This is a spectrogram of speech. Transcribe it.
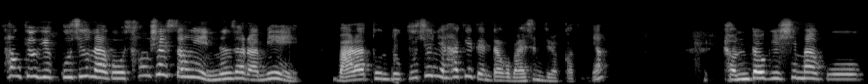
성격이 꾸준하고 성실성이 있는 사람이 마라톤도 꾸준히 하게 된다고 말씀드렸거든요. 변덕이 심하고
